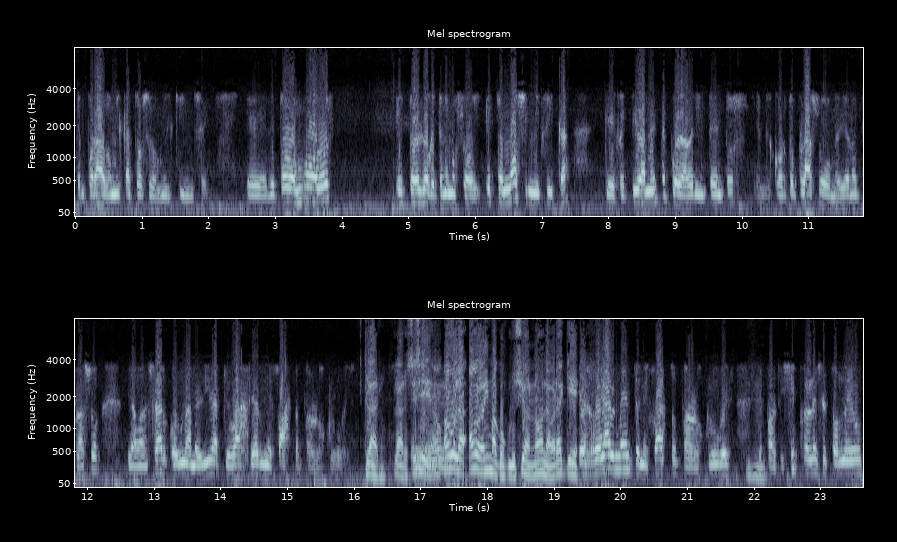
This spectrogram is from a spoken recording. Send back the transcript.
temporada 2014-2015. Eh, de todos modos, esto es lo que tenemos hoy. Esto no significa que efectivamente pueda haber intentos en el corto plazo o mediano plazo de avanzar con una medida que va a ser nefasta para los clubes. Claro, claro, sí, sí, Eh, hago la, hago la misma conclusión, ¿no? La verdad que... Es realmente nefasto para los clubes que participan en ese torneo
